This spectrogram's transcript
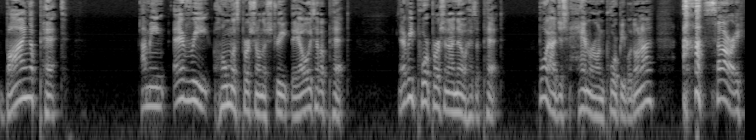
Buying a pet. I mean, every homeless person on the street, they always have a pet. Every poor person I know has a pet. Boy, I just hammer on poor people, don't I? Sorry.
